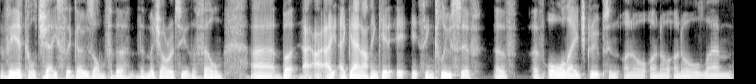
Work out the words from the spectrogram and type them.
vehicle chase that goes on for the, the majority of the film. Uh, but I, I, again, I think it, it, it's inclusive of of all age groups and, and all, and all, and all um,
